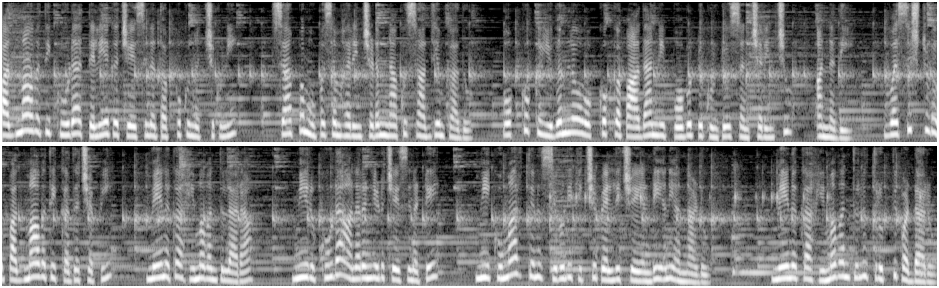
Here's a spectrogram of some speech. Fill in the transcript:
పద్మావతి కూడా తెలియక చేసిన తప్పుకు నొచ్చుకుని శాపం ఉపసంహరించడం నాకు సాధ్యం కాదు. ఒక్కొక్క యుగంలో ఒక్కొక్క పాదాన్ని పోగొట్టుకుంటూ సంచరించు అన్నది. వశిష్ఠుడు పద్మావతి కథ చెప్పి మేనక హిమవంతులారా మీరు కూడా అనరణ్యుడు చేసినట్టే మీ కుమార్తెను శివుడికిచ్చి పెళ్ళి చేయండి అని అన్నాడు. మేనక హిమవంతులు తృప్తిపడ్డారు.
